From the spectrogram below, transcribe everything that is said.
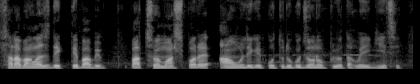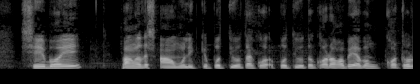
সারা বাংলাদেশ দেখতে পাবে। পাঁচ ছয় মাস পরে আওয়ামী লীগের কতটুকু জনপ্রিয়তা হয়ে গিয়েছে? সে ভয়ে বাংলাদেশ আওয়ামী লীগকে প্রতিহতা প্রতিহত করা হবে এবং কঠোর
